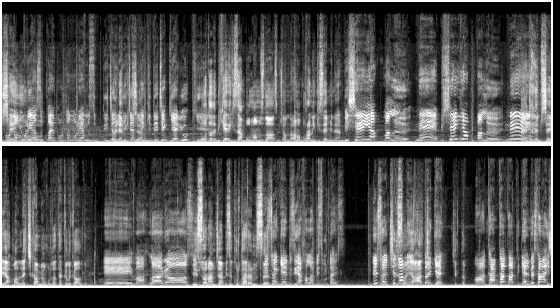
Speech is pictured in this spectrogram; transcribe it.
zıplayıp şey oradan Oraya yok. zıplayıp oradan oraya mı zıplayacağım? Öyle mi Diyeceğim de gideceğim? gidecek yer yok ki. Bu odada bir kere gizem bulmamız lazım canlar ama buranın gizemine. Bir şey yapmalı. Ne? Bir şey yapmalı. Ne? Bence de bir şey yapmalı ne çıkamıyorum burada takılı kaldım. Eyvahlar olsun. Wilson amca bizi kurtarır mısın? Wilson gel bizi yakala. Biz buradayız. Wilson çıkamıyoruz ya buradan çıktım. gel. Çıktım. Ha tamam tamam tamam gelme sana iş,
